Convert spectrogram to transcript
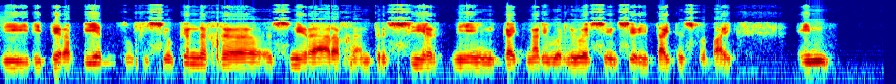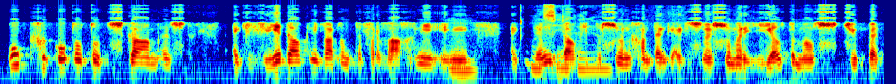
die die terapeut of die sielkundige is nie regtig geïnteresseerd nie en kyk na die horlosie en sê die tyd is verby. En ook gekoppel tot skaam is ek weet dalk nie wat om te verwag nie en hmm, ek dink dalk die ja. persoon gaan dink ek is nou sommer heeltemal stupid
